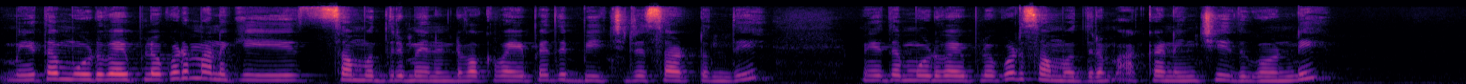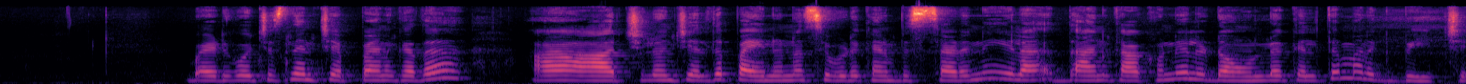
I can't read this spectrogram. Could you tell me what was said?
మిగతా మూడు వైపులో కూడా మనకి సముద్రమేనండి. ఒకవైపు అయితే బీచ్ రిసార్ట్ ఉంది. మిగతా మూడు వైపులో కూడా సముద్రం. అక్కడి నుంచి ఇదిగోండి. బయటకు వచ్చేసి నేను చెప్పాను కదా ఆ ఆర్చ్లోంచి వెళ్తే పైన ఉన్న శివుడు కనిపిస్తాడని ఇలా దాని కాకుండా ఇలా డౌన్లోకి వెళ్తే మనకి బీచ్.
